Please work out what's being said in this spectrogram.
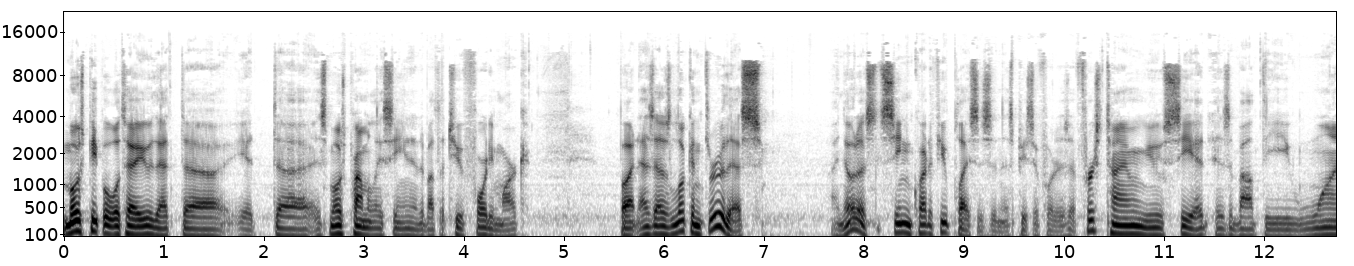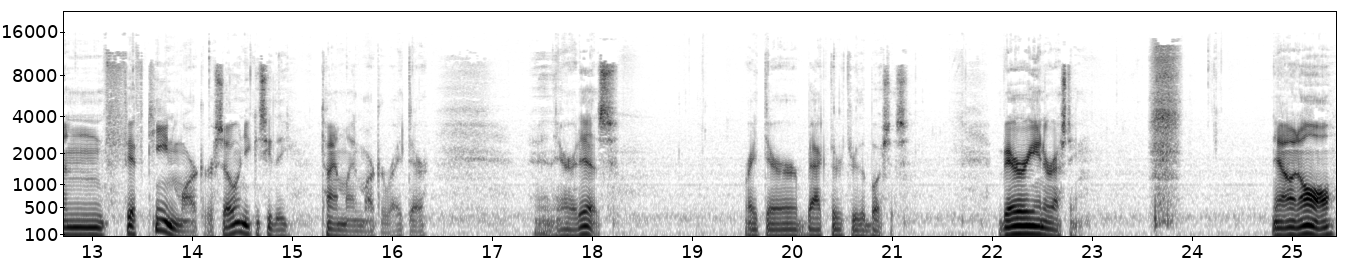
most people will tell you that uh, it uh, is most prominently seen at about the 240 mark. But as I was looking through this, I noticed it's seen quite a few places in this piece of footage. The first time you see it is about the 115 mark or so, and you can see the timeline marker right there. And there it is. Right there, back there through the bushes. Very interesting. Now, in all,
